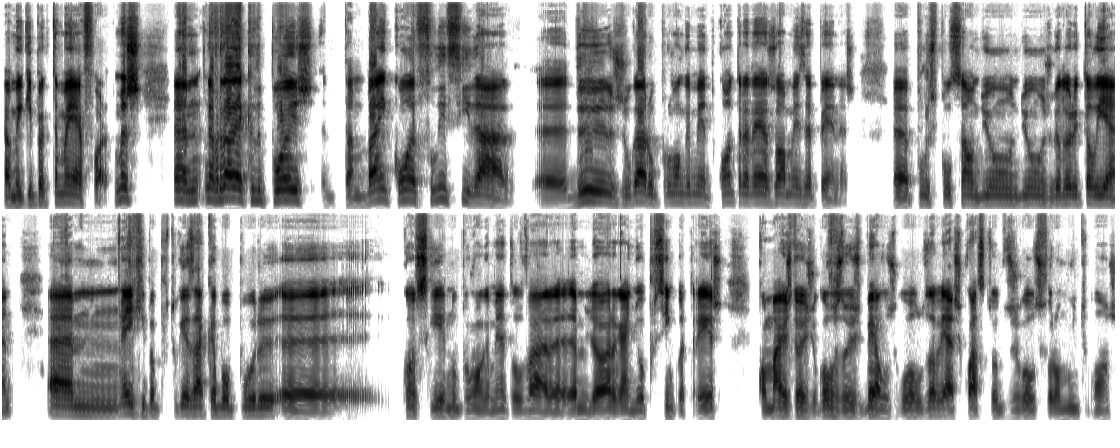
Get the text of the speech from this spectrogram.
É uma equipa que também é forte. Mas hum, a verdade é que depois, também com a felicidade uh, de jogar o prolongamento contra 10 homens apenas, uh, por expulsão de um, de um jogador italiano, um, a equipa portuguesa acabou por uh, conseguir no prolongamento levar a melhor, ganhou por 5 a 3, com mais dois golos, dois belos golos, aliás, quase todos os golos foram muito bons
